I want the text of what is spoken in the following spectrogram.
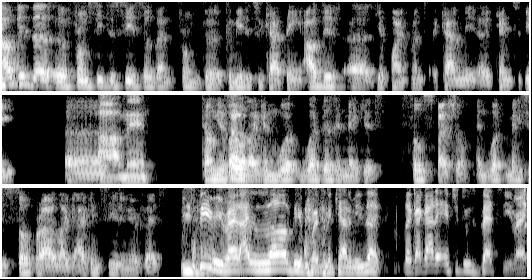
how did the uh, from C to C, so then from uh, committee to capping, how did uh, the appointment academy uh, came to be? Uh, oh man, tell me about so, it. Like, and what what does it make it so special, and what makes you so proud? Like, I can see it in your face. you see me, right? I love the appointment academy. Like, like I got to introduce Betsy, right?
